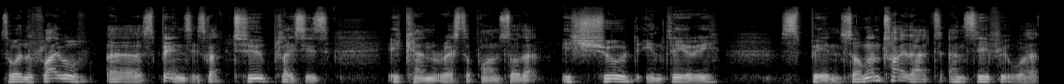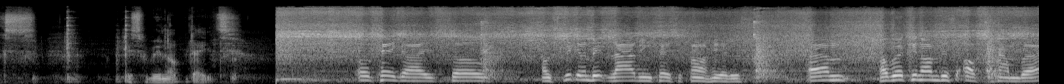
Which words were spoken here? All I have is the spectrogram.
So when the flywheel uh, spins, it's got two places it can rest upon, so that it should, in theory, spin. So I'm going to try that and see if it works. This will be an update. Okay guys, so I'm speaking a bit loud in case you can't hear this. Um, I'm working on this off camera.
